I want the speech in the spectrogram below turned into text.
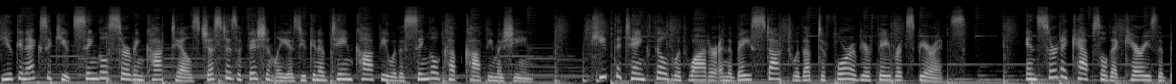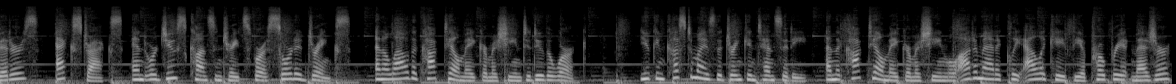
you can execute single-serving cocktails just as efficiently as you can obtain coffee with a single-cup coffee machine. Keep the tank filled with water and the base stocked with up to four of your favorite spirits. Insert a capsule that carries the bitters, extracts, and or juice concentrates for assorted drinks, and allow the cocktail maker machine to do the work. You can customize the drink intensity, and the cocktail maker machine will automatically allocate the appropriate measure,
